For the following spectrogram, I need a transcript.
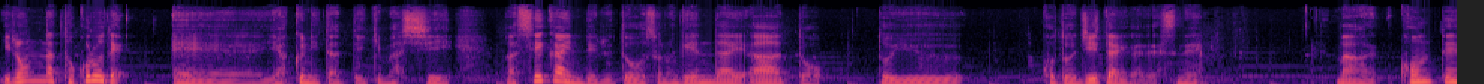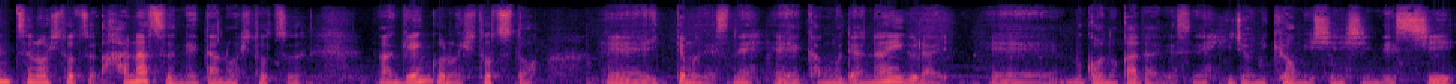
いろんなところでえー、役に立っていきますし、まあ、世界に出るとその現代アートということ自体がですねまあコンテンツの一つ話すネタの一つ、まあ、言語の一つと、えー、言ってもですね、えー、過言ではないぐらい、えー、向こうの方はですね、非常に興味津々ですし、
